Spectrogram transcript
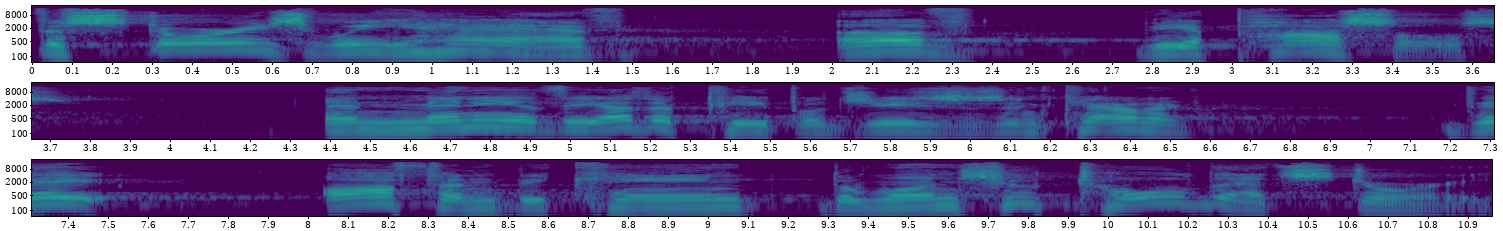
The stories we have of the apostles and many of the other people Jesus encountered, they often became the ones who told that story.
